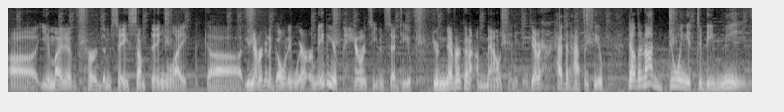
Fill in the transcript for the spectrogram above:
Uh, you might have heard them say something like, uh, you're never going to go anywhere. Or maybe your parents even said to you, you're never going to amount to anything. Have you ever had that happen to you? Now, they're not doing it to be mean,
